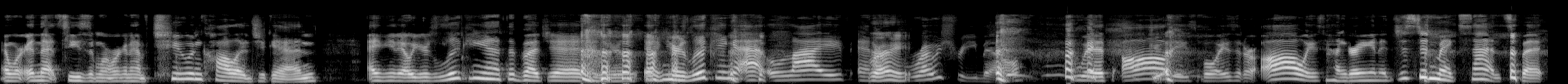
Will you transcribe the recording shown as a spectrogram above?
and we're in that season where we're going to have two in college again. And you know, you're looking at the budget and you're, and you're looking at life and Right. a grocery bill with all these boys that are always hungry and it just didn't make sense but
